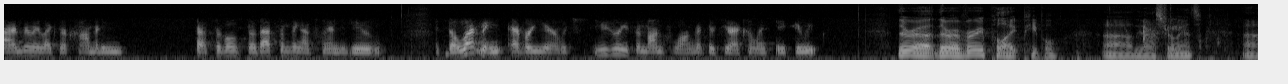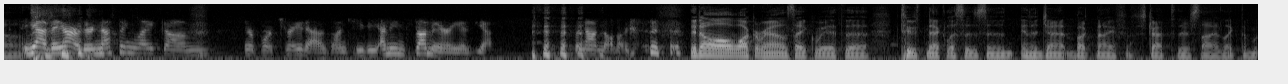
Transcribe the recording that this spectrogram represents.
I really like their comedy festivals. So that's something I plan to do. If they'll let me every year, which usually it's a month long, but this year I can only stay two weeks. They're a, they're a very polite people, uh, the Australians. Uh, Yeah, they are. They're nothing like um, they're portrayed as on TV. I mean, some areas, yes, but not Melbourne. they don't all walk around it's like with uh, tooth necklaces and, and a giant buck knife strapped to their side, like the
